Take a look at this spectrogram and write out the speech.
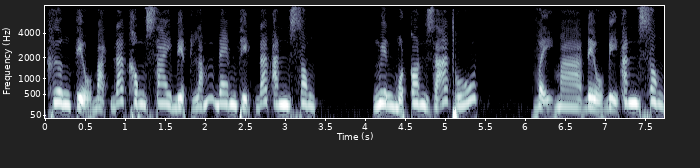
Khương Tiểu Bạch đã không sai biệt lắm đem thịt đã ăn xong. Nguyên một con giã thú. Vậy mà đều bị ăn xong.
